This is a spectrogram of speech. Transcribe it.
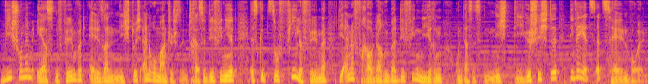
wie schon im ersten Film wird Elsa nicht durch ein romantisches Interesse definiert, es gibt so viele Filme, die eine Frau darüber definieren. Und das ist nicht die Geschichte, die wir jetzt erzählen wollen.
